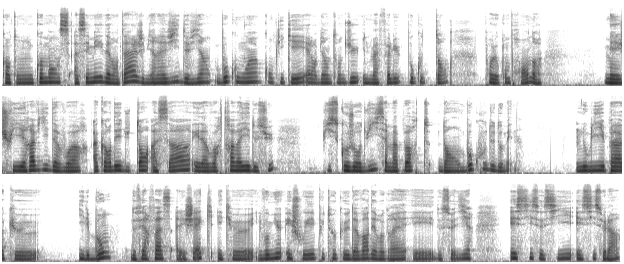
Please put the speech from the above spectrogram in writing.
Quand on commence à s'aimer davantage, eh bien la vie devient beaucoup moins compliquée. Alors bien entendu, il m'a fallu beaucoup de temps pour le comprendre, mais je suis ravie d'avoir accordé du temps à ça et d'avoir travaillé dessus, puisqu'aujourd'hui ça m'apporte dans beaucoup de domaines. N'oubliez pas que il est bon de faire face à l'échec et qu'il vaut mieux échouer plutôt que d'avoir des regrets et de se dire et si ceci et si cela?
